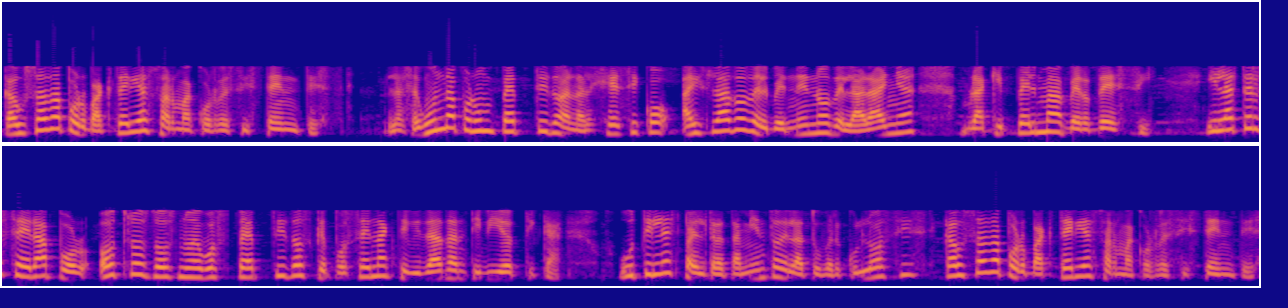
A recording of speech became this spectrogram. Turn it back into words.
causada por bacterias farmacoresistentes la segunda por un péptido analgésico aislado del veneno de la araña Brachypelma verdesi, y la tercera por otros dos nuevos péptidos que poseen actividad antibiótica, útiles para el tratamiento de la tuberculosis causada por bacterias farmacoresistentes.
